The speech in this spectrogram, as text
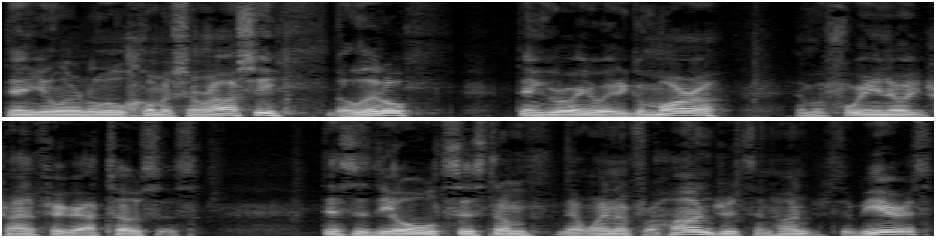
then you learn a little Chumash and Rashi, a little, then go right way to Gemara, and before you know it, you're trying to figure out Tosis. This is the old system that went on for hundreds and hundreds of years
